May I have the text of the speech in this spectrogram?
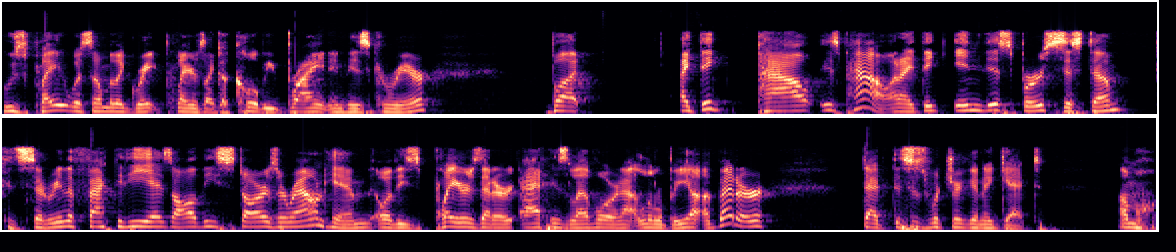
who's played with some of the great players like a Kobe Bryant in his career. But I think Pau is Pau. And I think in this Spurs system, considering the fact that he has all these stars around him or these players that are at his level or not a little bit better, that this is what you're going to get. Um,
